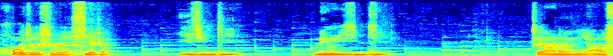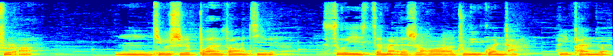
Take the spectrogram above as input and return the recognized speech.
或者是写着抑菌剂，没有抑菌剂。这样的眼药水啊，嗯，就是不含防腐剂的。所以在买的时候啊，注意观察，可以判断。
